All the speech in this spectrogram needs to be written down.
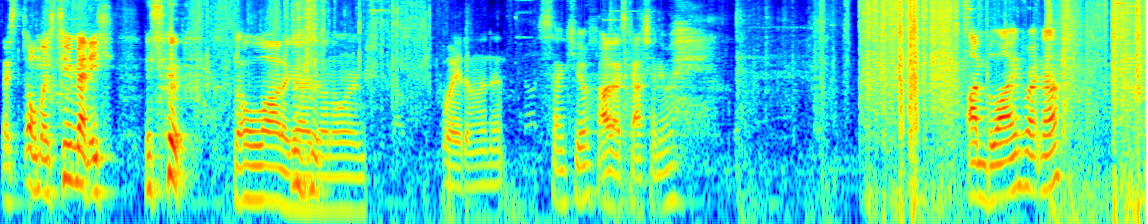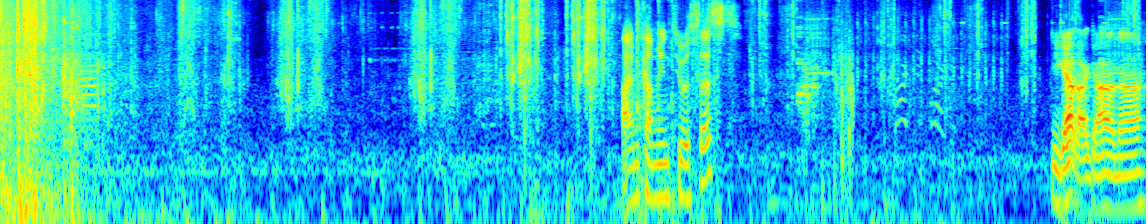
There's almost too many. It's- There's a lot of guys on orange. Wait a minute. Thank you. Oh, that's cash anyway. I'm blind right now. I'm coming to assist. You got that guy now.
